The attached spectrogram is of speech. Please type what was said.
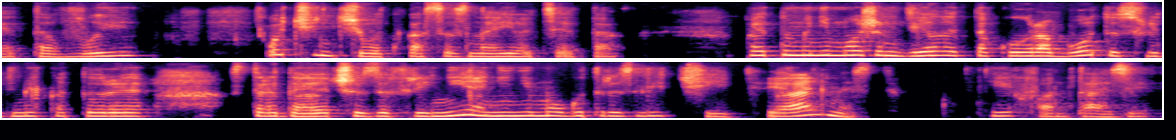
это вы, очень четко осознаете это. Поэтому мы не можем делать такую работу с людьми, которые страдают шизофренией, они не могут различить реальность и их фантазии.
